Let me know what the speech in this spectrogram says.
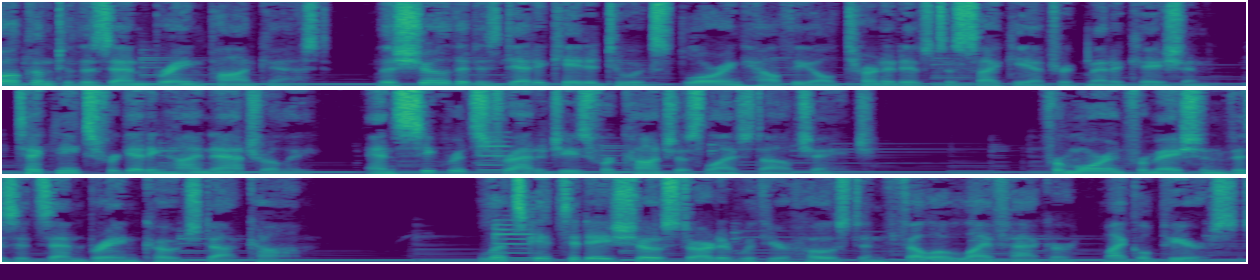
Welcome to the Zen Brain Podcast, the show that is dedicated to exploring healthy alternatives to psychiatric medication, techniques for getting high naturally, and secret strategies for conscious lifestyle change. For more information, visit ZenBrainCoach.com. Let's get today's show started with your host and fellow life hacker, Michael Pierce.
